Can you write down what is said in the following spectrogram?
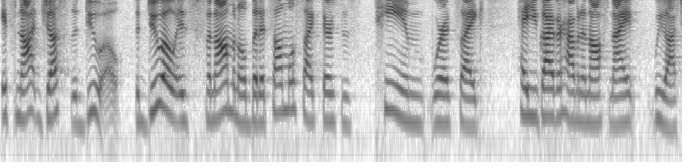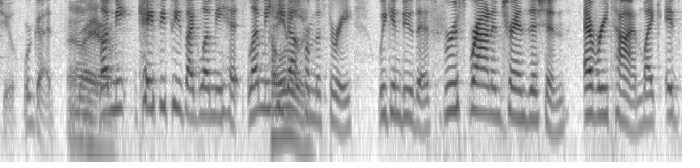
it's not just the duo. The duo is phenomenal, but it's almost like there's this team where it's like. Hey, you guys are having an off night. We got you. We're good. Right. Let me. KCP's like, let me hit. Let me heat up Totally. from the three. We can do this. Bruce Brown in transition every time. Like it.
